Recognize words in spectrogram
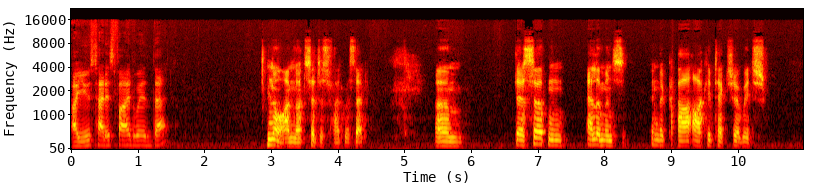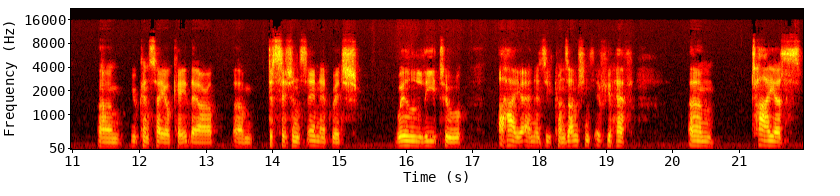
are you satisfied with that? No, I'm not satisfied with that. Um, there's certain elements in the car architecture which um, you can say, okay, there are um, decisions in it which will lead to a higher energy consumptions. If you have um, tires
